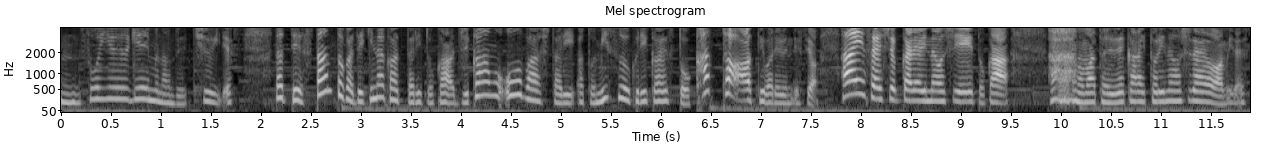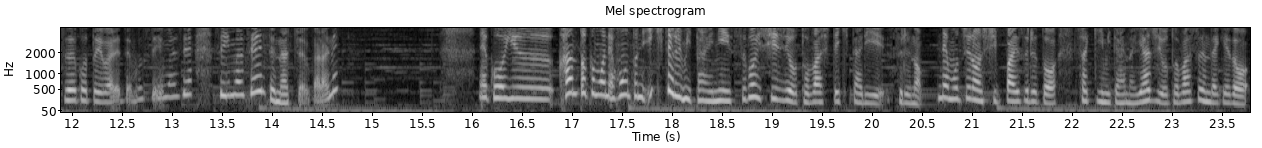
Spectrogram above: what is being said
うん、そういうゲームなので注意です。だって、スタントができなかったりとか、時間をオーバーしたり、あとミスを繰り返すと、カットって言われるんですよ。はい、最初からやり直しとか、ああ、また上から取り直しだよ、みたいな、そういうこと言われても、すいません、すいませんってなっちゃうからね。で、こういう監督もね、本当に生きてるみたいにすごい指示を飛ばしてきたりするの。で、もちろん失敗すると、さっきみたいなヤジを飛ばすんだけど、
